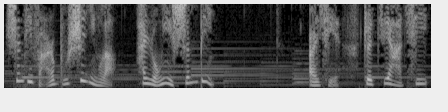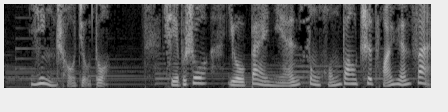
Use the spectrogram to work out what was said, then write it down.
身体反而不适应了，还容易生病。而且这假期应酬就多。且不说有拜年、送红包、吃团圆饭、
